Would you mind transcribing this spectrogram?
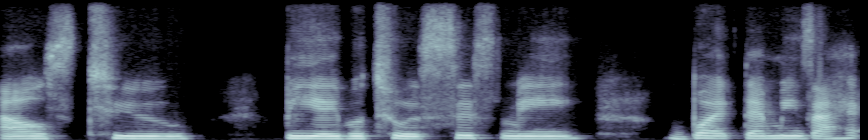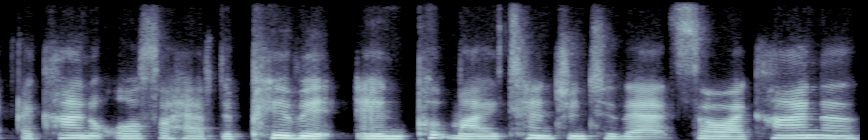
else to be able to assist me, but that means I ha- I kind of also have to pivot and put my attention to that. So I kind of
